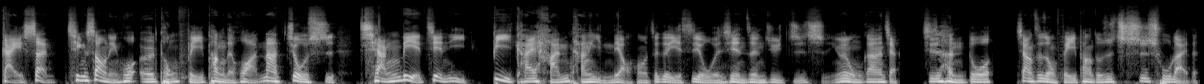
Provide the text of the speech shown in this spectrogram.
改善青少年或儿童肥胖的话，那就是强烈建议避开含糖饮料。哦，这个也是有文献证据支持。因为我们刚刚讲，其实很多像这种肥胖都是吃出来的。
